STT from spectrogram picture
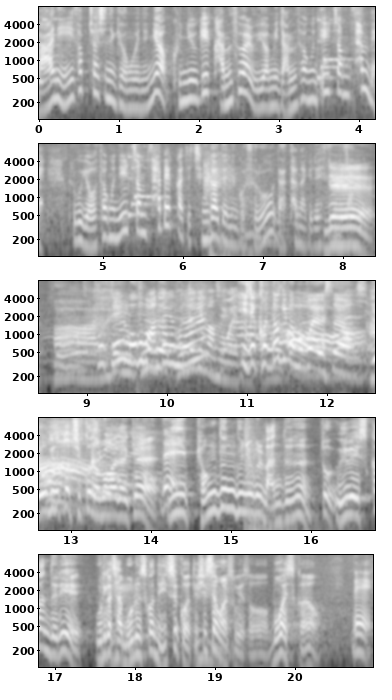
많이 섭취하시는 경우에는요, 근육이 감소할 위험이 남성은 1.3배, 그리고 여성은 1.4배까지 증가되는 것으로 나타나기도 했습니다. 네. 국물 먹으면 안 되겠네. 건더기만 먹어야 돼. 이제 건더기만 먹어야겠어요. 여기서 또 짚고 넘어가야 될 게 이 네. 병든 근육을 만드는 또 의외의 습관들이 우리가 잘 모르는 습관들이 있을 것 같아요. 실생활 속에서. 뭐가 있을까요? 네,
